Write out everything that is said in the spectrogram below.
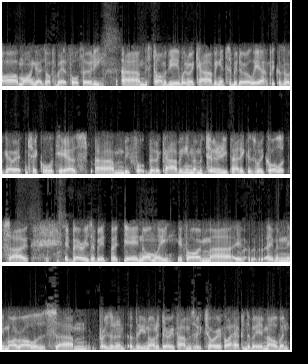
Oh, mine goes off about 4.30 um, this time of the year. When we're calving, it's a bit earlier because I'll go out and check all the cows um, before that are calving in the maternity paddock, as we call it. So it varies a bit. But, yeah, normally if I'm, uh, if, even in my role as um, president of the United Dairy Farmers of Victoria, if I happen to be in Melbourne,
